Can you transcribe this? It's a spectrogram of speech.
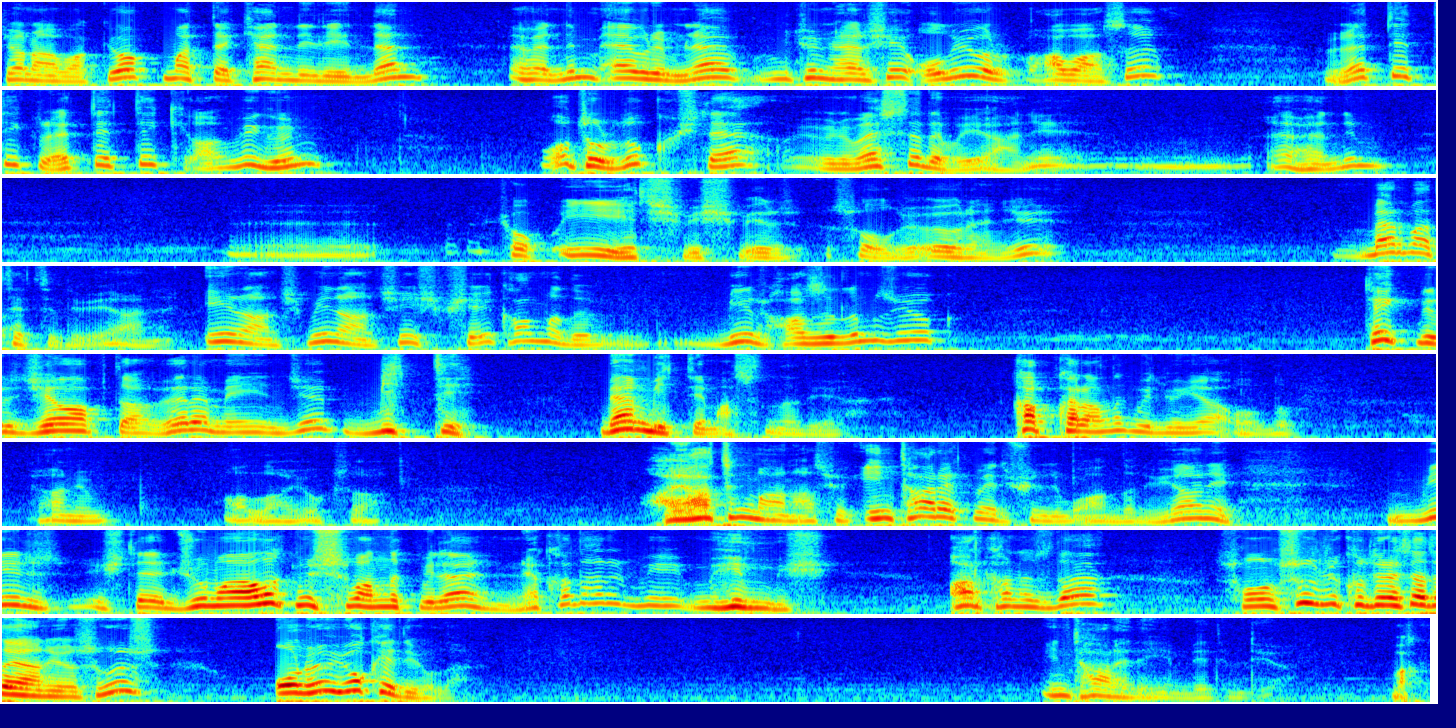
Cenab-ı Hak yok. Madde kendiliğinden efendim evrimle bütün her şey oluyor havası. Reddettik, reddettik. Bir gün oturduk işte üniversitede bu yani efendim çok iyi yetişmiş bir solcu öğrenci berbat etti diyor yani. İnanç, minanç hiçbir şey kalmadı. Bir hazırlığımız yok. Tek bir cevap da veremeyince bitti. Ben bittim aslında diyor. Kapkaranlık bir dünya oldu. Yani Allah yoksa hayatın manası yok. İntihar etmeyi düşündüm o anda diyor. Yani bir işte cumalık Müslümanlık bile ne kadar bir mühimmiş. Arkanızda sonsuz bir kudrete dayanıyorsunuz. Onu yok ediyorlar. İntihar edeyim dedim diyor. Bak.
